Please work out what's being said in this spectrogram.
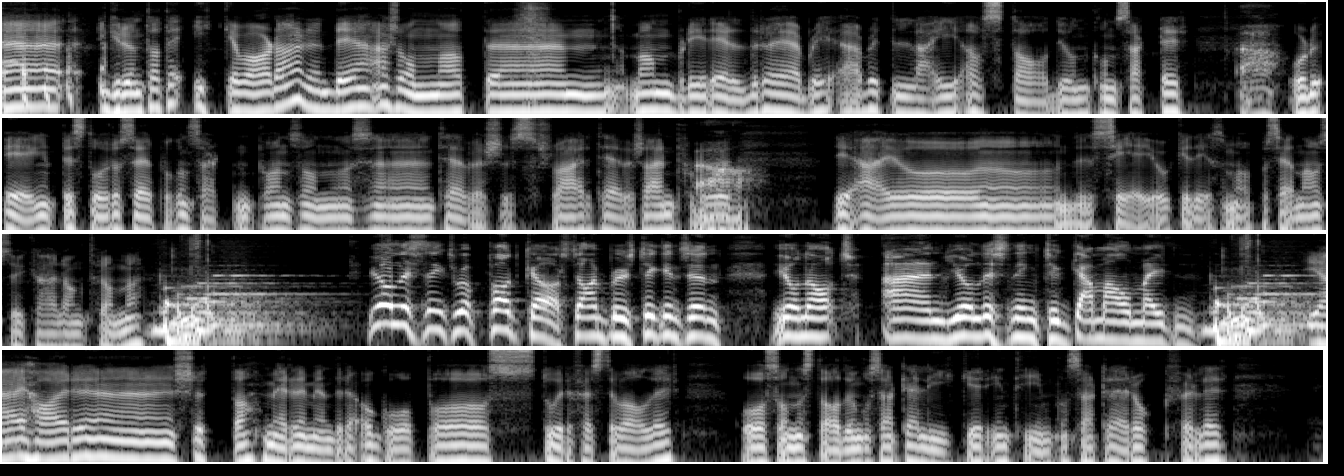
Eh, grunnen til at jeg ikke var der, det er sånn at eh, man blir eldre, og jeg, blir, jeg er blitt lei av stadionkonserter. Ja. Hvor du egentlig står og ser på konserten på en sånn eh, TV, svær TV-skjerm. For Ja. du, de er jo Du ser jo ikke de som var på scenen hvis du ikke er langt framme. You're listening to a podcast. I'm Bruce Dickinson. You're not. And you're listening to Gamal Maiden. Jeg har eh, slutta mer eller mindre å gå på store festivaler og sånne stadionkonserter. Jeg liker intimkonserter. Rockfeller,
